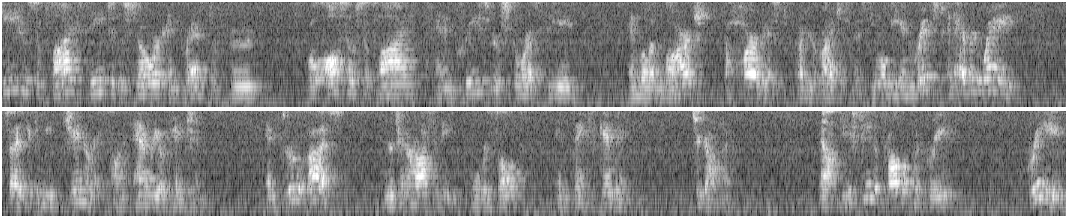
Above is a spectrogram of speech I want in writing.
he who supplies seed to the sower and bread for food will also supply and increase your store of seed and will enlarge the harvest of your righteousness. You will be enriched in every way so that you can be generous on every occasion. And through us, your generosity will result in thanksgiving to God. Now, do you see the problem with greed? Greed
